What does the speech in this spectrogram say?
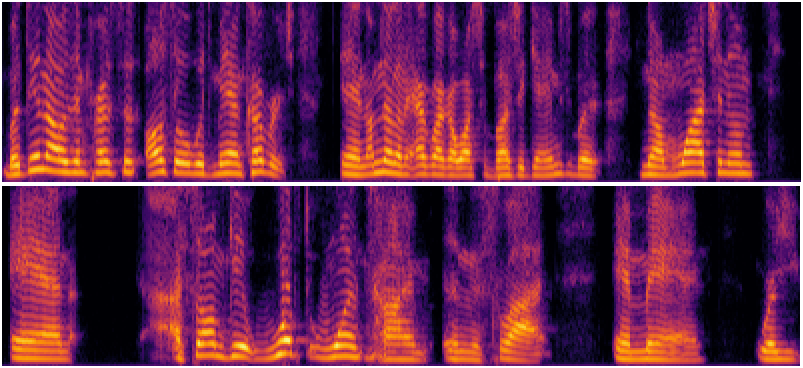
but then I was impressed also with man coverage. And I'm not going to act like I watched a bunch of games, but you know I'm watching them, and I saw him get whooped one time in the slot, and man, where you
